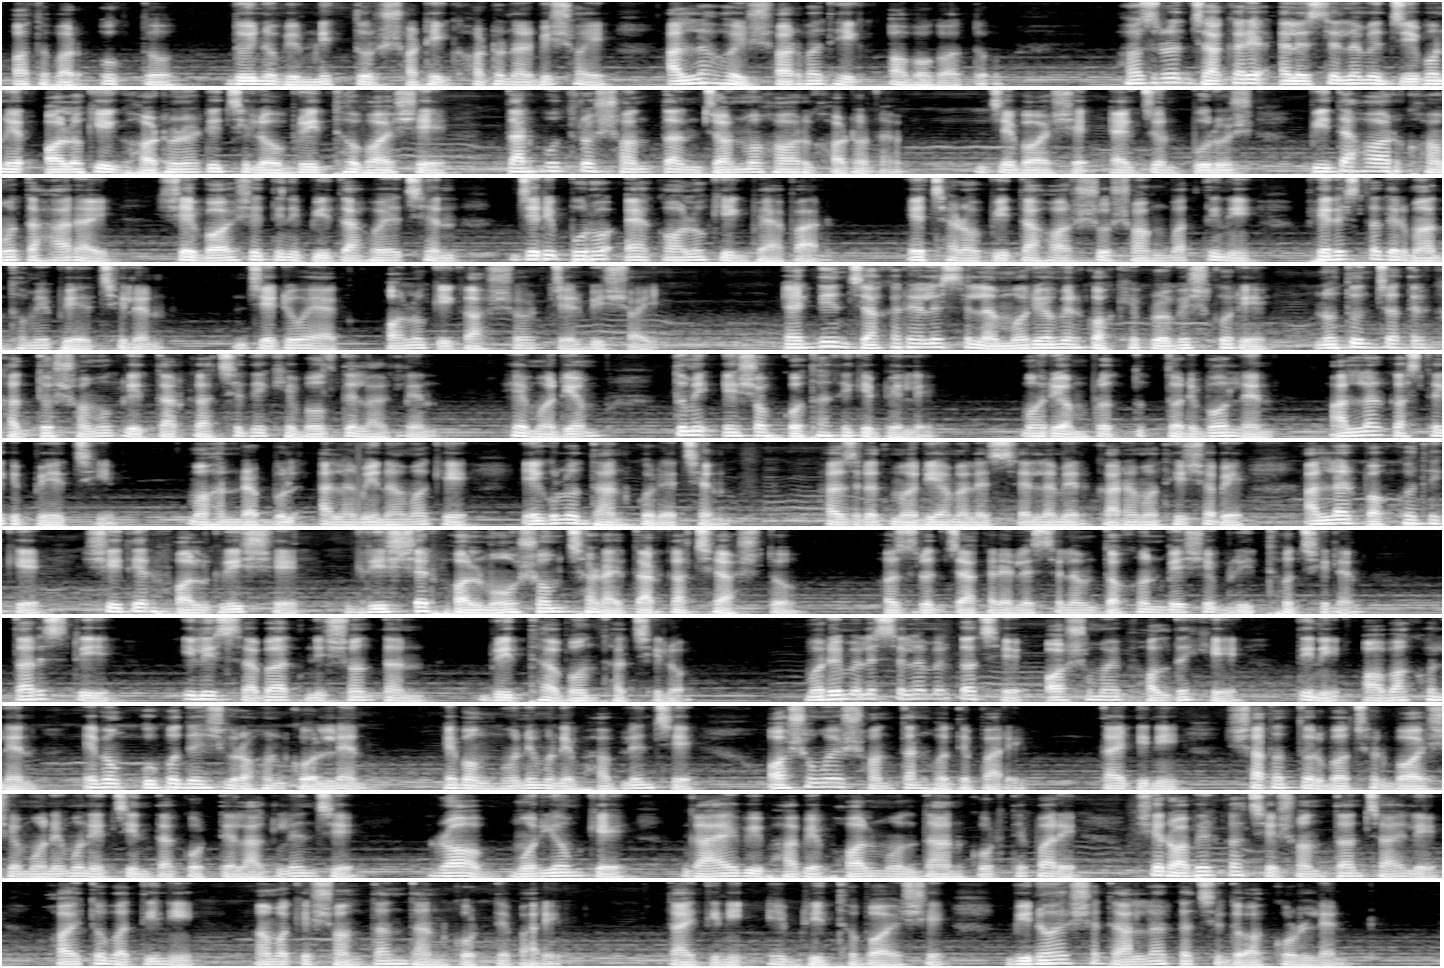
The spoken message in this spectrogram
অতপর উক্ত দুই মৃত্যুর সঠিক ঘটনার বিষয়ে আল্লাহই সর্বাধিক অবগত। হজরত জাকারে আলাইসাল্লামের জীবনের অলৌকিক ঘটনাটি ছিল বৃদ্ধ বয়সে তার পুত্র সন্তান জন্ম হওয়ার ঘটনা। যে বয়সে একজন পুরুষ পিতা হওয়ার ক্ষমতা হারায় সে বয়সে তিনি পিতা হয়েছেন, যেটি পুরো এক অলৌকিক ব্যাপার। এছাড়াও পিতা হওয়ার সুসংবাদ তিনি ফেরেস্তাদের মাধ্যমে পেয়েছিলেন, যেটিও এক অলৌকিক আশ্চর্যের বিষয়। একদিন জাকার আলাইসাল্লাম মরিয়মের কক্ষে প্রবেশ করে নতুন জাতের খাদ্য সামগ্রী তার কাছে দেখে বলতে লাগলেন, হে মরিয়ম, তুমি এসব কোথা থেকে পেলে? মরিয়ম প্রত্যুত্তরে বললেন, আল্লাহর কাছ থেকে পেয়েছি। মহান রাব্বুল আলমিন আমাকে এগুলো দান করেছেন। হজরত মরিয়াম আলাইসাল্লামের কারামত হিসাবে আল্লাহর পক্ষ থেকে শীতের ফল গ্রীষ্মে, গ্রীষ্মের ফল মৌসুম ছাড়াই তার কাছে আসত। হজরত জাকার আলাইসাল্লাম তখন বেশি বৃদ্ধ ছিলেন। তার স্ত্রী ইলিসাবাদ নিঃসন্তান বৃদ্ধা বন্ধা ছিল। মরিয়াম আলাইসাল্লামের কাছে অসময় ফল দেখে তিনি অবাক হলেন এবং উপদেশ গ্রহণ করলেন এবং মনে মনে ভাবলেন যে অসময়ে সন্তান হতে পারে। তাই তিনি সাতাত্তর বছর বয়সে মনে মনে চিন্তা করতে লাগলেন যে রব মরিয়মকে গায়েবীভাবে ফলমূল দান করতে পারে, সে রবের কাছে সন্তান চাইলে হয়তোবা তিনি আমাকে সন্তান দান করতে পারে। তাই তিনি এই বৃদ্ধ বয়সে বিনয়ের সাথে আল্লাহর কাছে দোয়া করলেন।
